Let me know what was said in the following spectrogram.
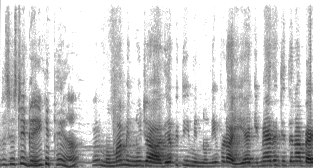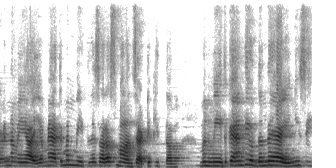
ਰਜਿਸਟਰੀ ਗਈ ਕਿੱਥੇ ਆ? ਪਰ ਮੰਮਾ ਮੈਨੂੰ ਯਾਦ ਆ ਵੀ ਤੀ ਮੈਨੂੰ ਨਹੀਂ ਫੜਾਈ ਹੈਗੀ। ਮੈਂ ਤੇ ਜਿੱਦਣ ਬੈੱਡ ਨਵੇਂ ਆਏ ਆ ਮੈਂ ਤੇ ਮਨਮੀਤ ਨੇ ਸਾਰਾ ਸਮਾਨ ਸੈੱਟ ਕੀਤਾ ਵਾ। ਮਨਮੀਤ ਕਹਿੰਦੀ ਉਦੋਂ ਦੇ ਹੈ ਹੀ ਨਹੀਂ ਸੀ।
